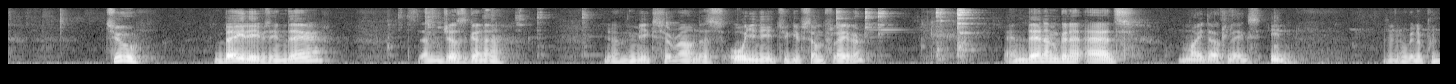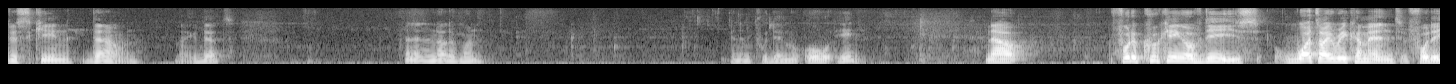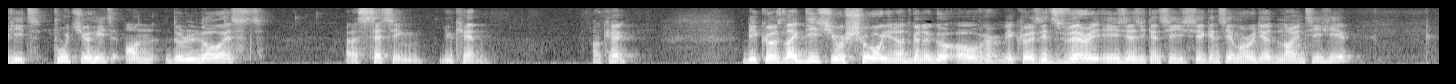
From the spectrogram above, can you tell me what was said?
two bay leaves in there. So I'm just gonna you know, mix around. That's all you need to give some flavor. And then I'm gonna add my duck legs in. And we're gonna put the skin down like that. And then another one. And then put them all in. Now, for the cooking of these, what I recommend for the heat, put your heat on the lowest uh, setting you can. Okay? Because like this, you're sure you're not gonna go over because it's very easy as you can see. You, see, you can see I'm already at 90 here.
